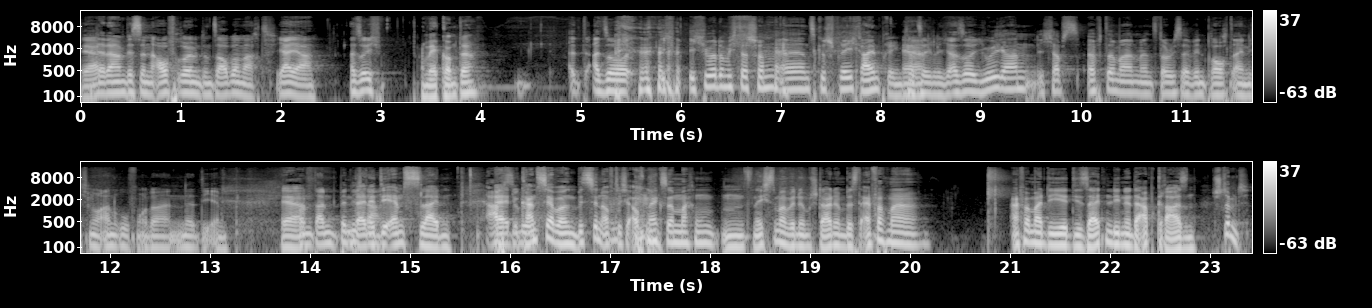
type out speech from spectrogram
Ja. der da ein bisschen aufräumt und sauber macht. Ja, ja. Also ich, Wer kommt da? also ich, ich würde mich da schon äh, ins Gespräch reinbringen, Ja. tatsächlich. Also Julian, ich habe es öfter mal in meinen Stories erwähnt, braucht eigentlich nur anrufen oder eine DM. Ja. Und dann bin ich Deine. DMs sliden. Äh, du kannst ja aber ein bisschen auf dich aufmerksam machen. und Das nächste Mal, wenn du im Stadion bist, einfach mal, einfach mal die, die Seitenlinie da abgrasen. Stimmt.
